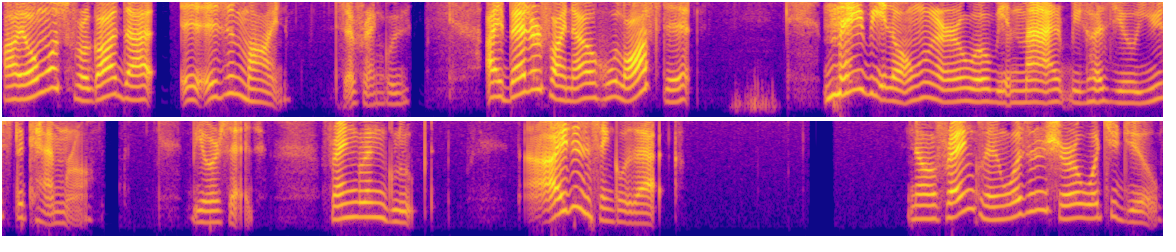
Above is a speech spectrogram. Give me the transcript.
I almost forgot that it isn't mine, said Franklin. I'd better find out who lost it. Maybe the owner will be mad because you used the camera, Beaver said. Franklin glooped. I didn't think of that. Now Franklin wasn't sure what to do.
